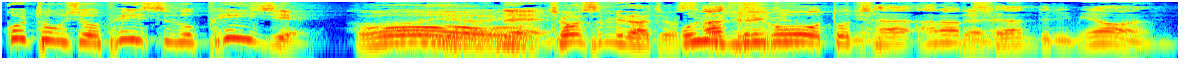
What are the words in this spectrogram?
꼴통쇼 페이스북 페이지에 오, 네. 좋습니다, 좋습니다. 아 그리고 또 제안, 하나 네. 제안 드리면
